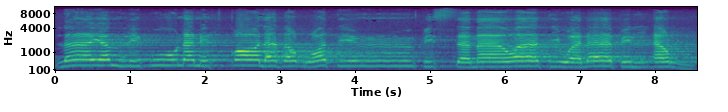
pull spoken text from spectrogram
لا يملكون مثقال ذرة في السماوات ولا في الأرض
